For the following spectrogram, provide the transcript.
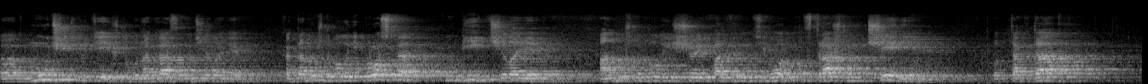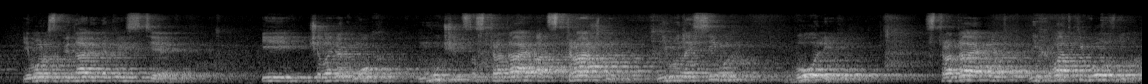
э, мучить людей, чтобы наказывать человека. Когда нужно было не просто убить человека, а нужно было еще и подвергнуть его страшным мучениям. Вот тогда его распинали на кресте, и человек мог мучиться, страдая от страшных, невыносимых болей, страдая от нехватки воздуха,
